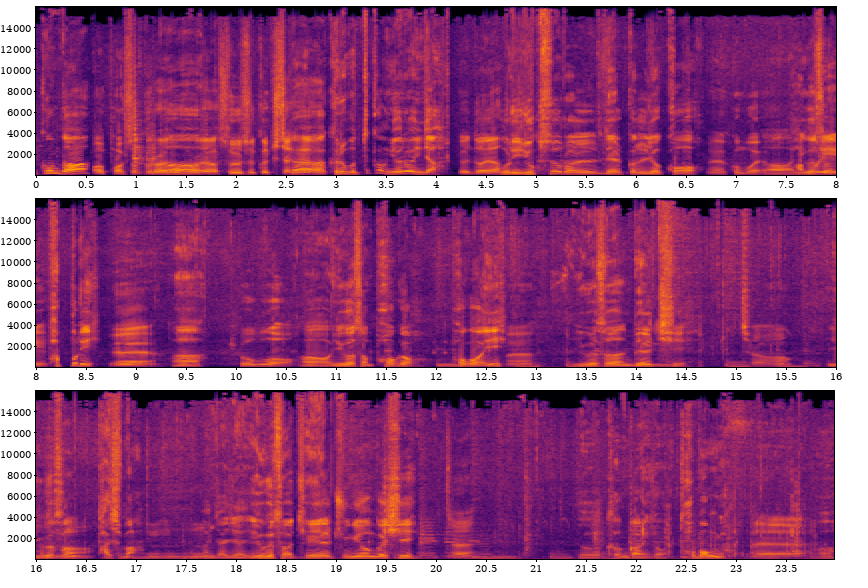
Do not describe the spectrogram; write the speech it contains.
끈가? 어 벌써 끓어요. 어. 끓어요. 슬슬 끓기 자, 시작해요. 그러면 뚜껑 열어 이제. 이거 넣어요? 우리 육수를 낼 걸 넣고. 예, 그건 뭐예요? 어. 이것은 팥뿌리. 예, 어, 표고. 어, 이것은 포교. 포고이. 예, 이것은 멸치. 그렇죠. 이것은 다시마. 음, 자, 이제 여기서 제일 중요한 것이 네, 그 좋은 토복용. 네. 어.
